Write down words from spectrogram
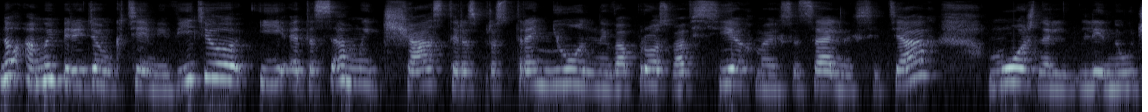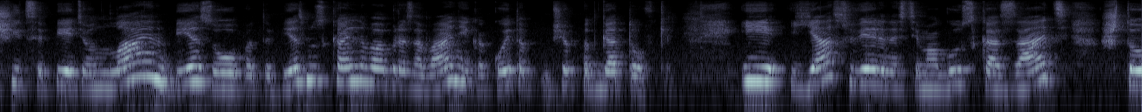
Ну а мы перейдем к теме видео, и это самый частый, распространенный вопрос во всех моих социальных сетях. Можно ли научиться петь онлайн без опыта, без музыкального образования какой-то вообще подготовки? И я с уверенностью могу сказать, что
